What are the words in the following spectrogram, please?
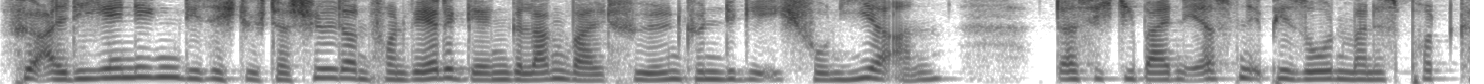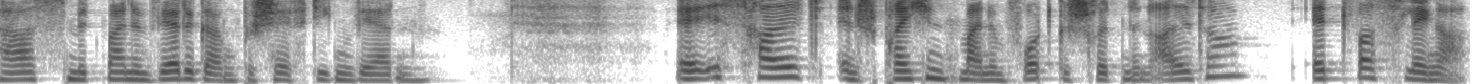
Für all diejenigen, die sich durch das Schildern von Werdegängen gelangweilt fühlen, kündige ich schon hier an, dass sich die beiden ersten Episoden meines Podcasts mit meinem Werdegang beschäftigen werden. Er ist halt entsprechend meinem fortgeschrittenen Alter etwas länger,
